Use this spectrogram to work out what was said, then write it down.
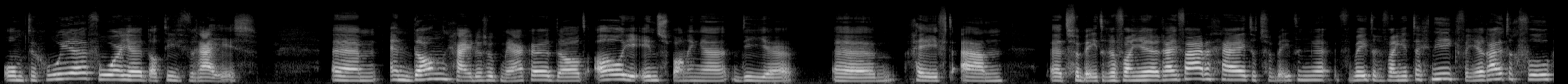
om te groeien voor je, dat die vrij is. Um, en dan ga je dus ook merken dat al je inspanningen die je geeft aan het verbeteren van je rijvaardigheid, het verbeteren, verbeteren van je techniek, van je ruitergevoel,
